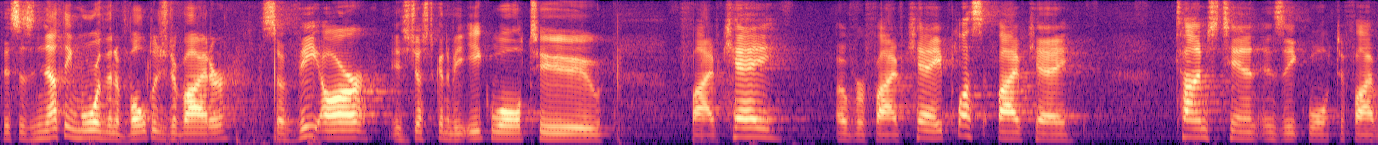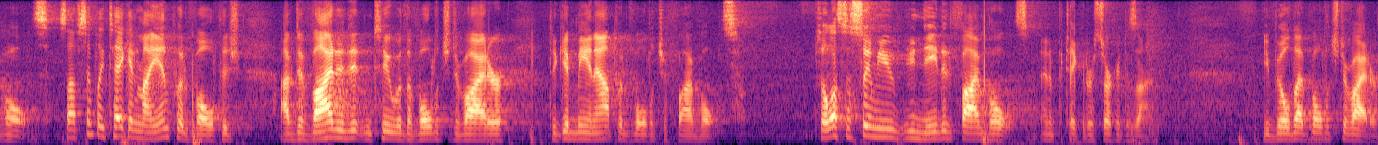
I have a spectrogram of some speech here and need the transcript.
This is nothing more than a voltage divider. So VR is just going to be equal to 5K over 5K plus 5K times 10 is equal to 5 volts. So I've simply taken my input voltage, I've divided it in two with a voltage divider to give me an output voltage of 5 volts. So let's assume you, you needed 5 volts in a particular circuit design. You build that voltage divider.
